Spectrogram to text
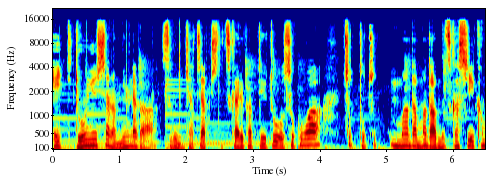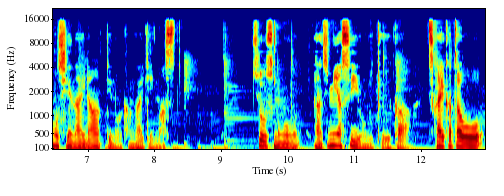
えいって導入したらみんながすぐにキャッチアップして使えるかっていうと、そこはちょっとちょまだまだ難しいかもしれないなっていうのは考えています。一応その、馴染みやすいようにというか、使い方を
